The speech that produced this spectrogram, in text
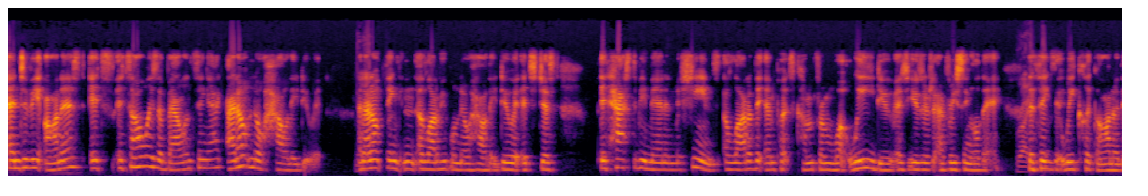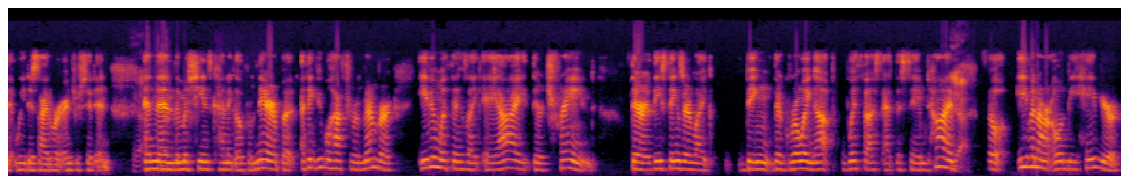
And to be honest, it's it's always a balancing act. I don't know how they do it, and I don't think a lot of people know how they do it. It's just it has to be man and machines. A lot of the inputs come from what we do as users every single day, right. the things that we click on or that we decide we're interested in. Yeah. And then the machines kind of go from there. But I think people have to remember, even with things like AI, they're trained they're these things are like being they're growing up with us at the same time yeah. so even our own behavior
